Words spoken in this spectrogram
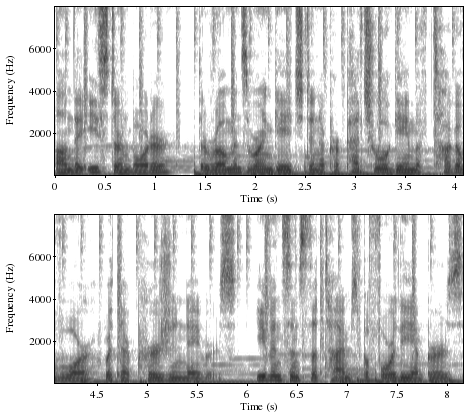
On the eastern border, the Romans were engaged in a perpetual game of tug of war with their Persian neighbors. Even since the times before the emperors,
